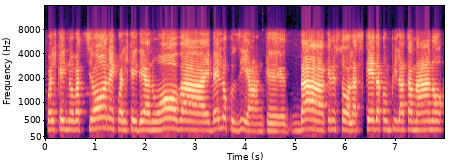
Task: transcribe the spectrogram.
qualche innovazione, qualche idea nuova, è bello così anche, da che ne so, la scheda compilata a mano,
